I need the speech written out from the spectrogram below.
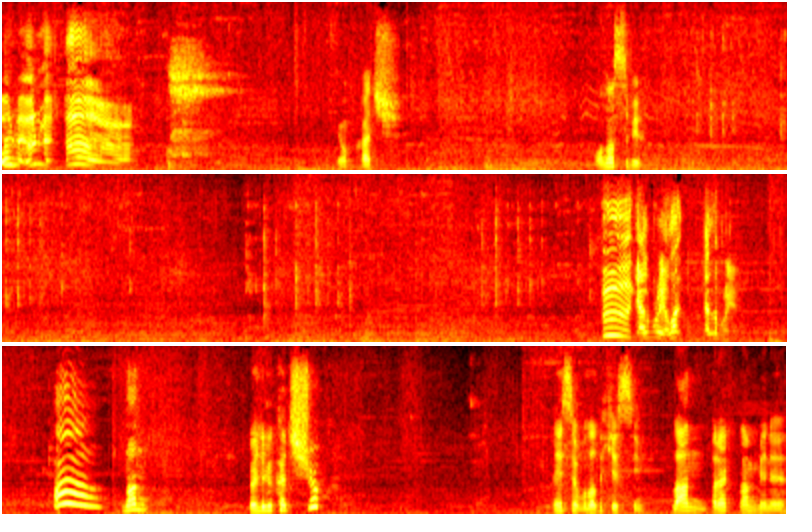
ölme ölme. Yok kaç. O nasıl bir gel buraya lan. Gel buraya. Aa, lan Öyle bir kaçış yok. Neyse Vlad'ı keseyim. Lan bırak lan beni.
